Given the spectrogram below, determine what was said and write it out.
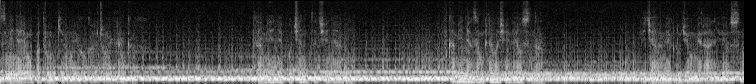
zmieniają opatrunki na moich okaleczonych rękach. Kamienie pocięte cieniami. W kamieniach zamknęła się wiosna. Widziałem, jak ludzie umierali wiosną.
